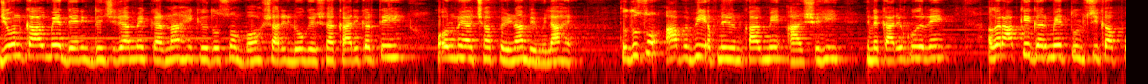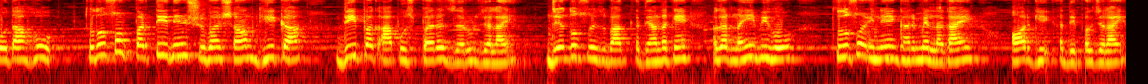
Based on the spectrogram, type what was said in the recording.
जीवन काल में, दैनिक दिनचर्या में करना है कि दोस्तों, बहुत सारे लोग ऐसा कार्य करते हैं और उन्हें अच्छा परिणाम भी मिला है। तो दोस्तों, आप भी अपने जीवन काल में आज से ही इन कार्यों को करें। अगर आपके घर में तुलसी का पौधा हो तो दोस्तों, प्रतिदिन सुबह शाम घी का दीपक आप उस पर ज़रूर जलाएँ। जी दोस्तों, इस बात का ध्यान रखें। अगर नहीं भी हो तो दोस्तों, इन्हें घर में लगाएँ और घी का दीपक जलाएँ।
